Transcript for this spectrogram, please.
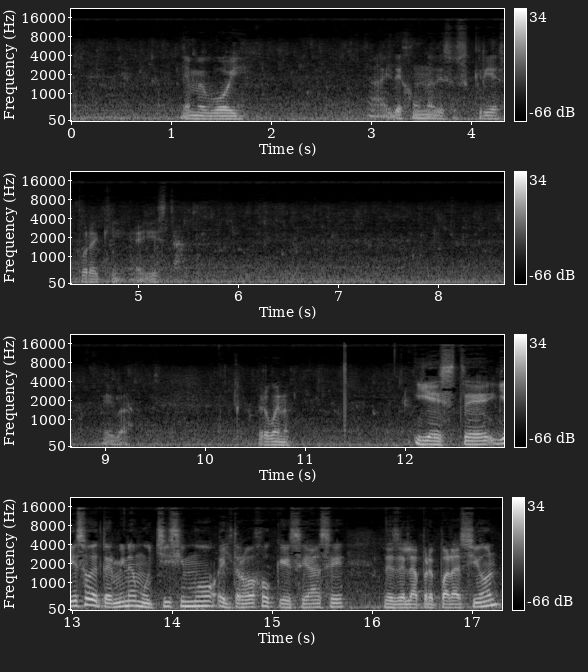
ya me voy. Ahí dejo una de sus crías por aquí. Ahí está. Ahí va. Pero bueno. Y este y eso determina muchísimo el trabajo que se hace desde la preparación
